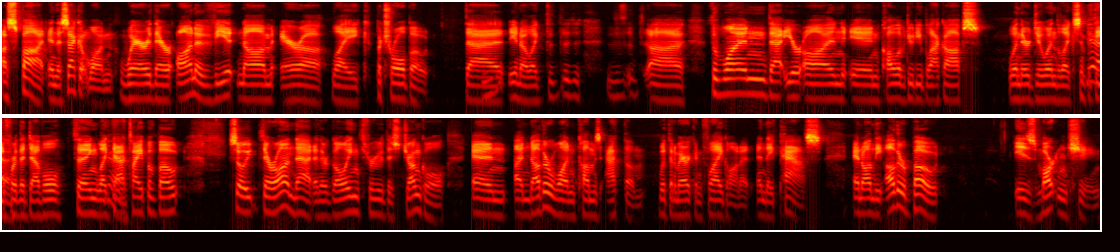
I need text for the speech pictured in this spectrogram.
a spot in the second one where they're on a Vietnam era like patrol boat that you know like the the, the, uh, the one that you're on in Call of Duty Black Ops when they're doing the like sympathy Yeah. for the devil thing like Yeah. that type of boat. So they're on that and they're going through this jungle and another one comes at them with an American flag on it and they pass. And on the other boat is Martin Sheen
